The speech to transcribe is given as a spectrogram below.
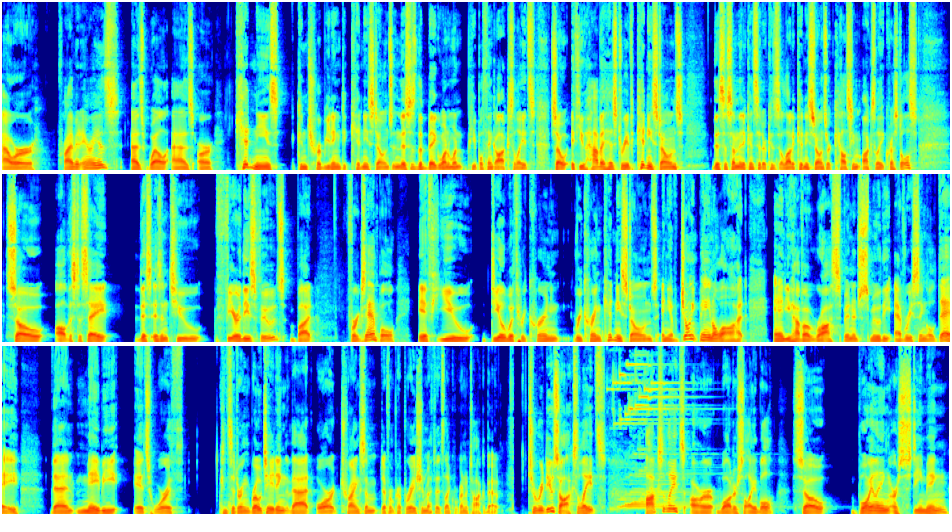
our private areas, as well as our kidneys contributing to kidney stones. And this is the big one when people think oxalates. So if you have a history of kidney stones, this is something to consider because a lot of kidney stones are calcium oxalate crystals. So all this to say, this isn't to fear these foods, but for example, if you deal with recurring recurring kidney stones and you have joint pain a lot and you have a raw spinach smoothie every single day, then maybe it's worth considering rotating that or trying some different preparation methods like we're going to talk about. To reduce oxalates, oxalates are water soluble, so boiling or steaming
